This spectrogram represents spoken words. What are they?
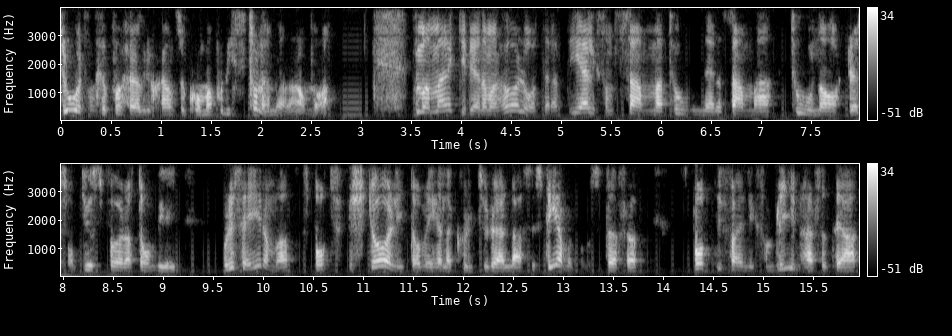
tror att de ska få högre chans att komma på listorna menar de då. För man märker det när man hör låtar att det är liksom samma toner och samma tonarter och sånt just för att de vill och det säger de att Spotify förstör lite av det hela kulturella systemet. Därför att Spotify liksom blir den här så att säga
